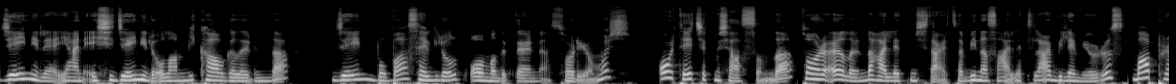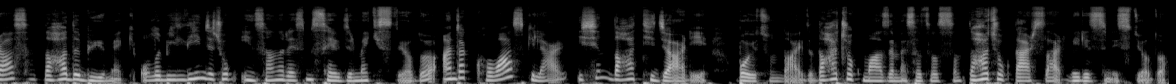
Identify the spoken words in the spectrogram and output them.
Jane ile yani eşi Jane ile olan bir kavgalarında Jane Bob'a sevgili olup olmadıklarını soruyormuş ortaya çıkmış aslında. Sonra aralarında halletmişler tabii. Nasıl hallettiler bilemiyoruz. Ross daha da büyümek, olabildiğince çok insanı resmi sevdirmek istiyordu. Ancak Kowalski'ler işin daha ticari boyutundaydı. Daha çok malzeme satılsın, daha çok dersler verilsin istiyordu.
